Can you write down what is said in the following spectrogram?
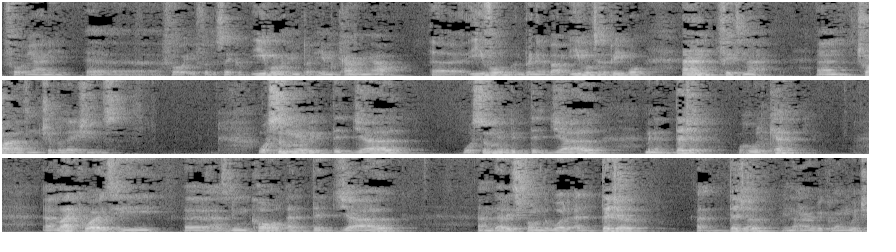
for yani, uh, for for the sake of evil and him, him carrying out uh, evil and bringing about evil to the people and fitna and trials and tribulations وسمي بالدجال وسمي بالدجال من الدجل وهو الكذب uh, likewise he uh, has been called الدجال and that is from the word الدجل الدجل in the Arabic language.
